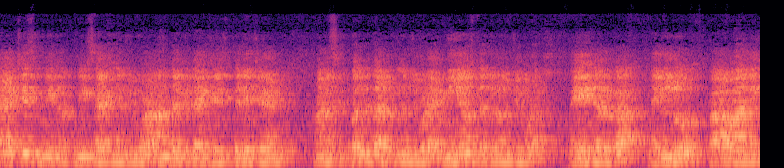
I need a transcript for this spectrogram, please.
దయచేసి మీ మీ సైడ్ నుంచి కూడా అందరికీ దయచేసి తెలియజేయండి మన సిబ్బంది తరపు నుంచి కూడా ఎంఈఓస్ దగ్గర నుంచి కూడా మేజర్గా నెల్లూరు కావాలి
